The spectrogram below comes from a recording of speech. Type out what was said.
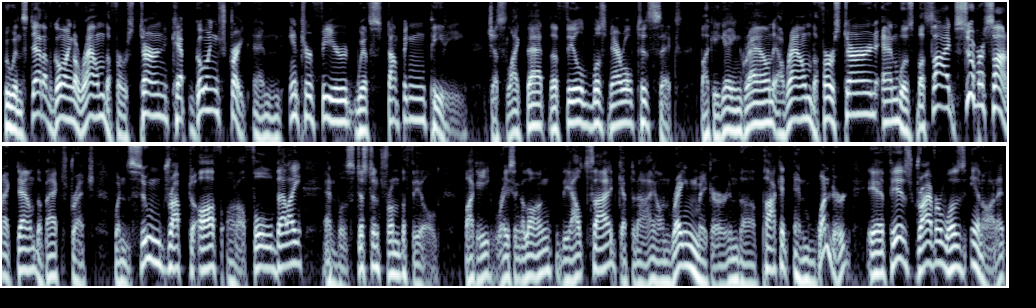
who instead of going around the first turn, kept going straight and interfered with Stomping Petey. Just like that, the field was narrowed to six. Bucky gained ground around the first turn and was beside Supersonic down the back stretch when soon dropped off on a full belly and was distant from the field. Bucky, racing along the outside, kept an eye on Rainmaker in the pocket and wondered if his driver was in on it.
